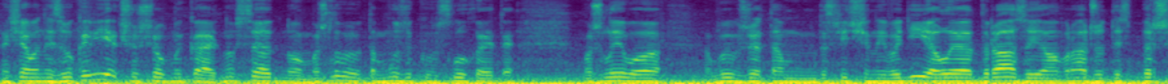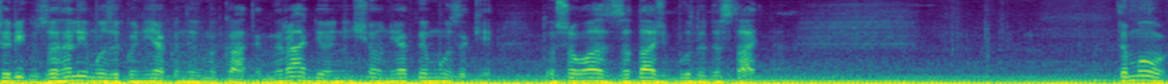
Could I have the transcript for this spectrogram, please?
хоча вони звукові, якщо що вмикають, ну все одно, можливо, ви там музику слухаєте, можливо, ви вже там досвідчений водій, але одразу я вам раджу десь перший рік взагалі музику ніяку не вмикати. Ні радіо, нічого, ніякої музики. Тому що у вас задач буде достатньо. Тому,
